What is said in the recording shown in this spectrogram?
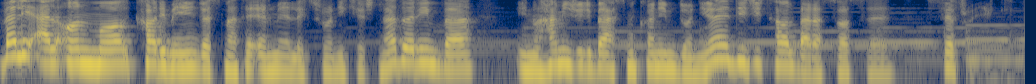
ولی الان ما کاری به این قسمت علم الکترونیکش نداریم و اینو همینجوری بحث می‌کنیم دنیای دیجیتال بر اساس صفر و یک.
